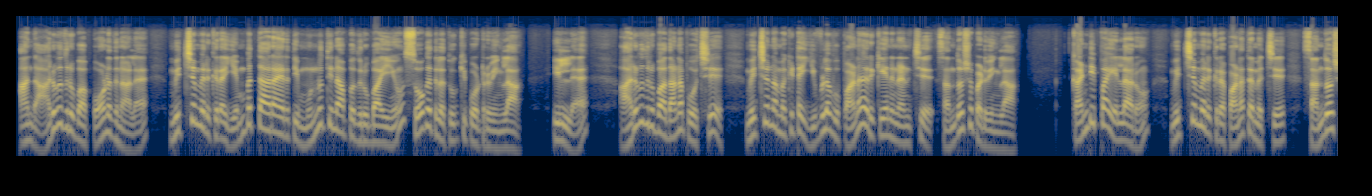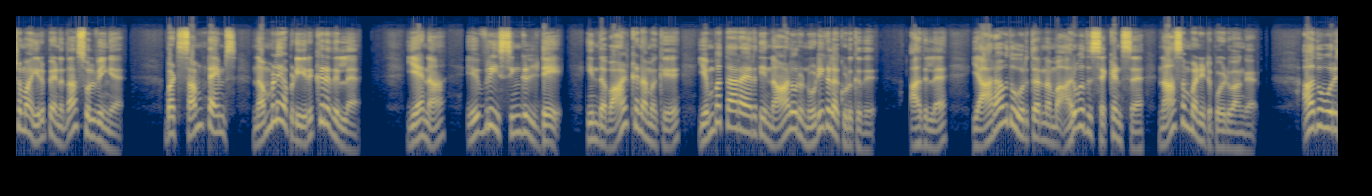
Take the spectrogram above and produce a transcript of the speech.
அந்த அறுபது ரூபாய் போனதுனால மிச்சம் இருக்கிற எண்பத்தாறாயிரத்தி முன்னூத்தி நாற்பது ரூபாயையும் சோகத்துல தூக்கி போட்டுருவீங்களா? இல்ல அறுபது ரூபாய் தானே போச்சு. மிச்சம் நம்ம கிட்ட இவ்வளவு பணம் இருக்கேன்னு நினைச்சு சந்தோஷப்படுவீங்களா? கண்டிப்பா எல்லாரும் மிச்சம் இருக்கிற பணத்தை வச்சு சந்தோஷமா இருப்பேன்னு தான் சொல்வீங்க. பட் சம்டைம்ஸ் நம்மளே அப்படி இருக்கிறது இல்ல. ஏன்னா எவ்ரி சிங்கிள் டே இந்த வாழ்க்கை நமக்கு எண்பத்தாறாயிரத்தி நானூறு நொடிகளை கொடுக்குது. அதுல யாராவது ஒருத்தர் நம்ம அறுபது செகண்ட்ஸை நாசம் பண்ணிட்டு போயிடுவாங்க. அது ஒரு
